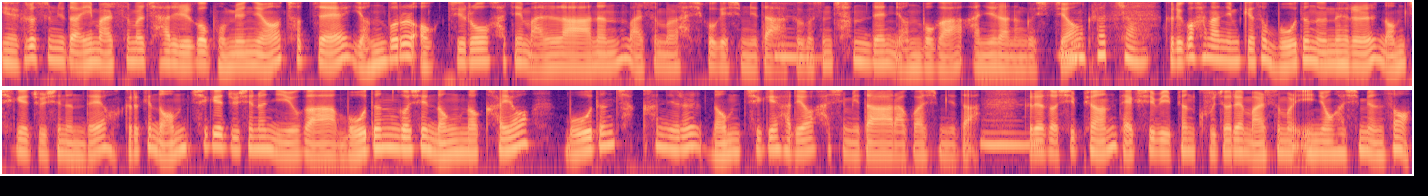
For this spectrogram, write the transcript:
예, 그렇습니다. 이 말씀을 잘 읽어보면요. 첫째, 연보를 억지로 하지 말라는 말씀을 하시고 계십니다. 음. 그것은 참된 연보가 아니라는 것이죠. 음, 그렇죠. 그리고 하나님께서 모든 은혜를 넘치게 주시는데요. 그렇게 넘치게 주시는 이유가 모든 것이 넉넉하여 모든 착한 일을 넘치게 하려 하십니다라고 하십니다. 음. 그래서 시편 112편 9절의 말씀을 인용하시면서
